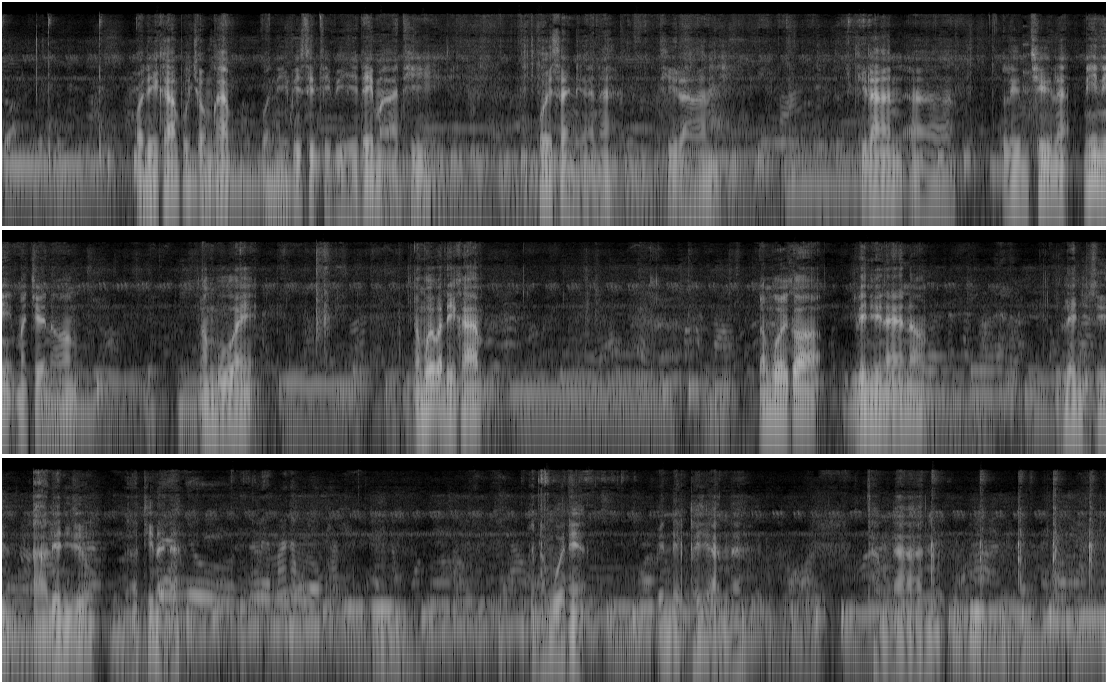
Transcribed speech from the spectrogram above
สวัสดีครับผู้ชมครับ วันนี้พิสิทธิ์ทีวีได้มาที่ห้วยไซเหนือนะ ที่ร้าน ที่ร้านอ่าลืมชื่อแล้ว นี่นี่มาเจอน้อง น้องบวย น้องบวยสวัสดีครับ น้องบวยก็เรียนอยู่ที่ไหนนะน้องเรียนอยู่ที่อ่าเรียนอยู่ที่โรงอ่าที่ไหนนะอยู่โรงเรียนบ้านหนองโลครับอืมน้องบวยเนี่ยเป็นเด็กขยันนะ ทำงาน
